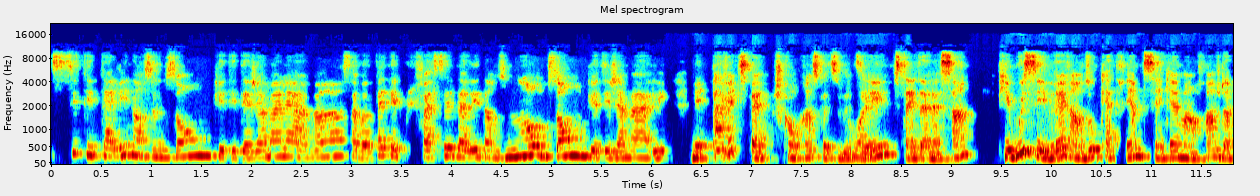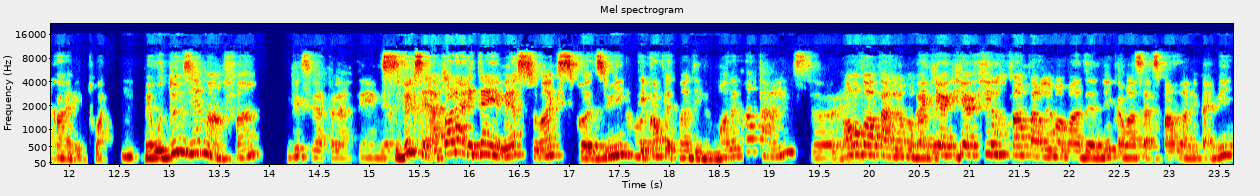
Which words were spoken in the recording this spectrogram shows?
si t'es allé dans une zone que t'étais jamais allé avant, ça va peut-être être plus facile d'aller dans une autre zone que t'es jamais allé. Mais par expérience, je comprends ce que tu veux dire. C'est intéressant. Puis oui, c'est vrai, rendu au quatrième, cinquième enfant, je suis d'accord avec toi. Mm. Mais au deuxième enfant, Vu que c'est la polarité inverse. Vu que c'est la polarité inverse souvent qui se produit, t'es complètement démunie. On devrait en parler, ça. On va en parler à un moment donné. OK, OK, On va en parler à un moment donné, comment ça se passe dans les familles.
